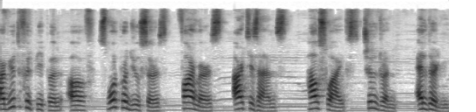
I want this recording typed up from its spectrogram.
are beautiful people of small producers, farmers, artisans, housewives, children, elderly.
